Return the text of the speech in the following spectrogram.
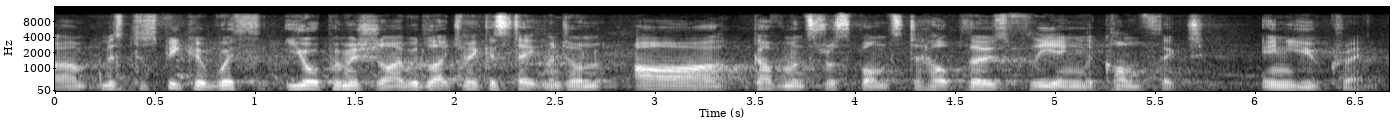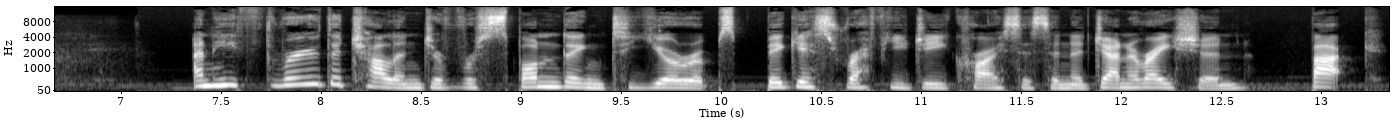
Um, Mr. Speaker, with your permission, I would like to make a statement on our government's response to help those fleeing the conflict in Ukraine. And he threw the challenge of responding to Europe's biggest refugee crisis in a generation back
